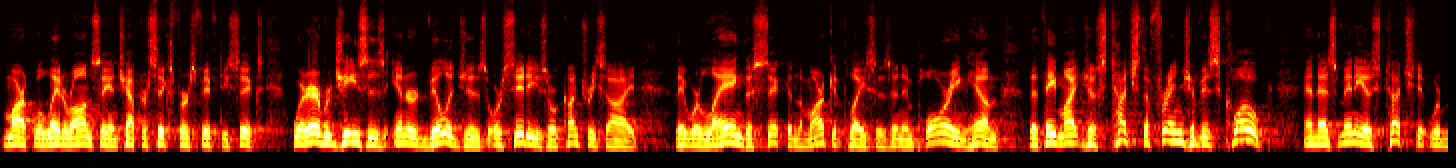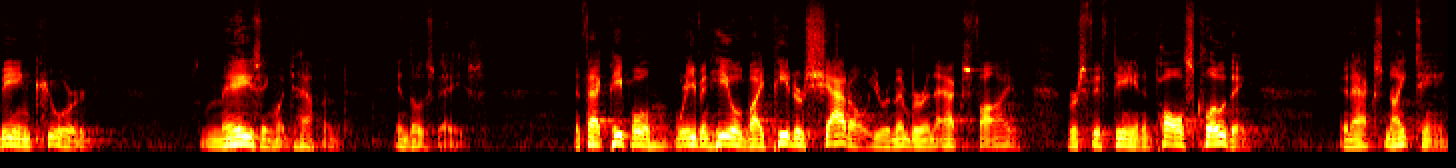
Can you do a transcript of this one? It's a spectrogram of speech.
Mark will later on say in chapter 6, verse 56 wherever Jesus entered villages or cities or countryside, they were laying the sick in the marketplaces and imploring him that they might just touch the fringe of his cloak. And as many as touched it were being cured. It's amazing what happened in those days. In fact, people were even healed by Peter's shadow, you remember in Acts 5, verse 15, and Paul's clothing in Acts 19.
